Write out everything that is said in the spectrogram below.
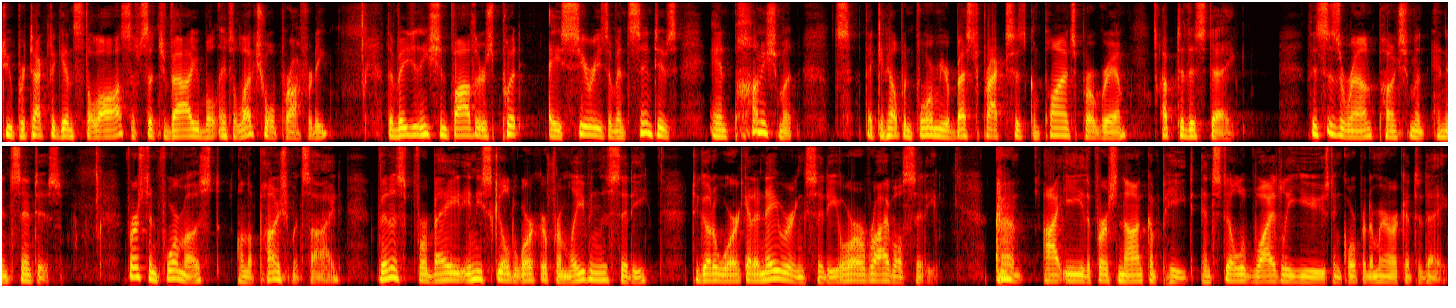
To protect against the loss of such valuable intellectual property, the Venetian fathers put a series of incentives and punishments that can help inform your best practices compliance program up to this day. This is around punishment and incentives. First and foremost, on the punishment side, Venice forbade any skilled worker from leaving the city to go to work at a neighboring city or a rival city, i.e., the first non compete and still widely used in corporate America today.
